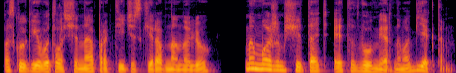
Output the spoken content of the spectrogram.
поскольку его толщина практически равна нулю, мы можем считать это двумерным объектом,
